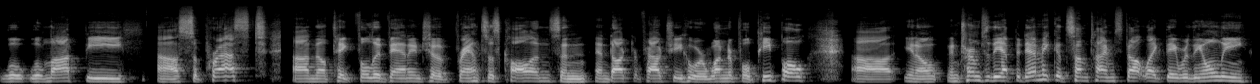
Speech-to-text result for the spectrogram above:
will, will not be uh, suppressed. Uh, and they'll take full advantage of Francis Collins and, and Dr. Fauci, who are wonderful people. Uh, you know, in terms of the epidemic, it sometimes felt like they were the only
